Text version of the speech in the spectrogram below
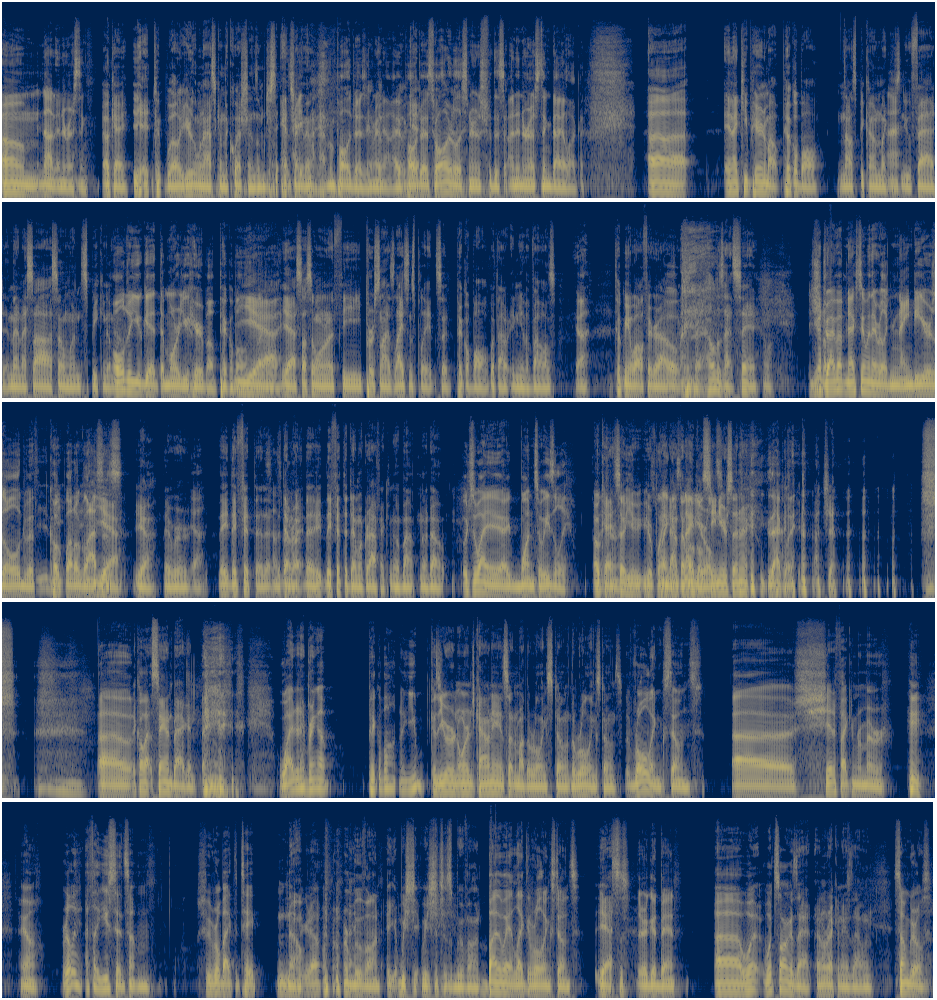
Um, not interesting. Okay, It- well, you're the one asking the questions. I'm just answering them. I'm apologizing right now. I apologize to all our listeners for this uninteresting dialogue. Uh, and I keep hearing about pickleball. Now it's become like Ah. this new fad. And then I saw someone speaking. The older you get, the more you hear about pickleball. Yeah, yeah. I saw someone with the personalized license plate that said pickleball without any of the vowels. yeah. it Took me a while to figure out. Oh. like, what the hell does that say? Oh. Did you drive up next to them when they were like 90 years old with Coke bottle glasses? Yeah, yeah. They were. Yeah. They they fit the, the demo, right. they, they fit the demographic. No doubt. No doubt. Which is why I won so easily. Okay, so you you're playing down at the local senior center. exactly. gotcha. Uh, They call that sandbagging why did I bring up pickleball? No, you, because you were in Orange County and something about the Rolling Stone, the Rolling Stones. the Rolling Stones. Uh, shit, if I can remember. Hmm. Yeah. Really? I thought you said something. Should we roll back the tape? No, Figure it out or move on. we should we should just move on. By the way, I like the Rolling Stones. Yes. They're a good band. Uh, what what song is that? I don't recognize that one. Some girls.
